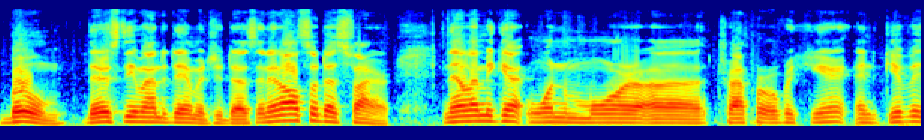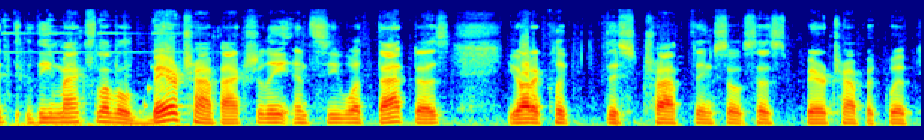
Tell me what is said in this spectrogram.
Boom. There's the amount of damage it does. And it also does fire. Now let me get one more uh, trapper over here and give it the max level bear trap actually and see what that does. You gotta click this trap thing so it says bear trap equipped.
